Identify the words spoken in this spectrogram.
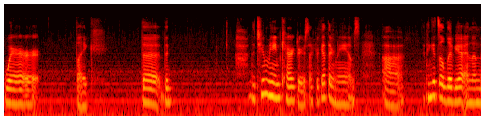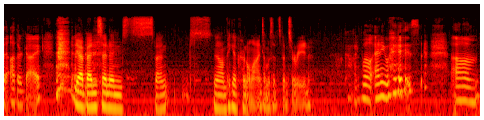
where like the the the two main characters, I forget their names. Uh I think it's Olivia and then the other guy. yeah, Benson and Spence. No, I'm thinking of Criminal Minds. I almost said Spencer Reid. Oh God. Well, anyways, um,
